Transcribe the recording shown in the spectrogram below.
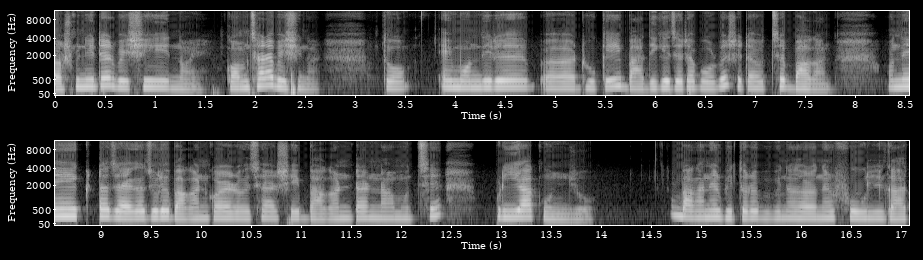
দশ মিনিটের বেশি নয়, কম ছাড়া বেশি নয়। তো এই মন্দিরে ঢুকেই বাদিকে যেটা পড়বে সেটা হচ্ছে বাগান। অনেকটা জায়গা জুড়ে বাগান করা রয়েছে, আর সেই বাগানটার নাম হচ্ছে প্রিয়া কুঞ্জ। বাগানের ভিতরে বিভিন্ন ধরনের ফুল গাছ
